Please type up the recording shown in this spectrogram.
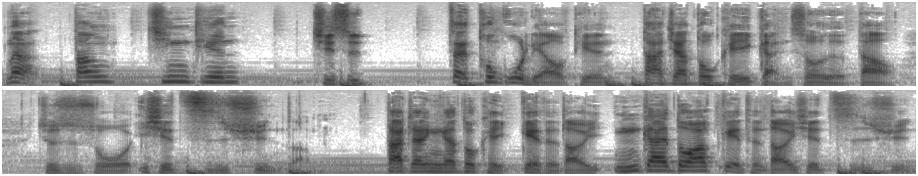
那当今天其实，在通过聊天，大家都可以感受得到。就是说一些资讯了，大家应该都可以 get 到，应该都要 get 到一些资讯。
